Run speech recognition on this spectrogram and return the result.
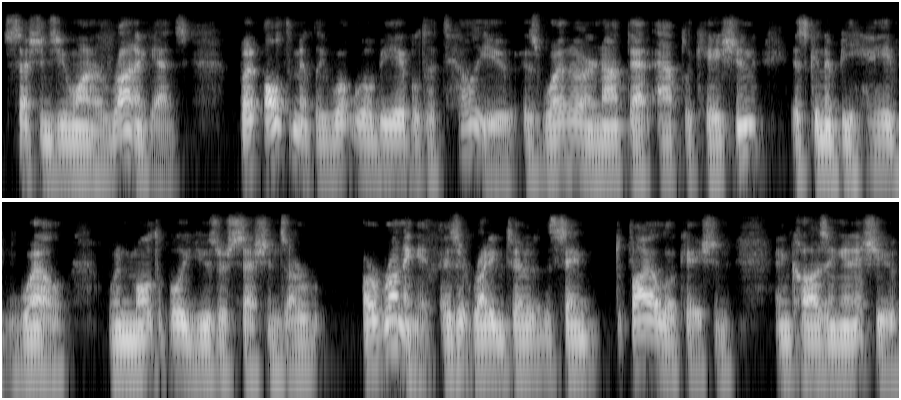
sessions you want to run against. But ultimately, what we'll be able to tell you is whether or not that application is going to behave well when multiple user sessions are, are running it. Is it writing to the same file location and causing an issue?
